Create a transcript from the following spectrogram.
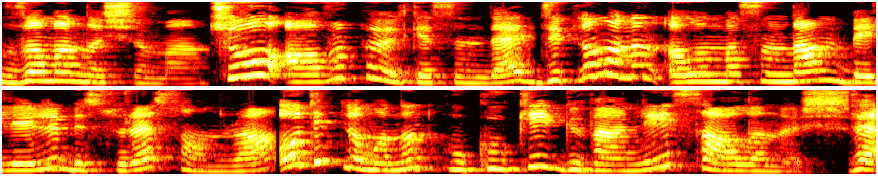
zaman aşımı. Çoğu Avrupa ülkesinde diplomanın alınmasından belirli bir süre sonra o diplomanın hukuki güvenliği sağlanır ve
